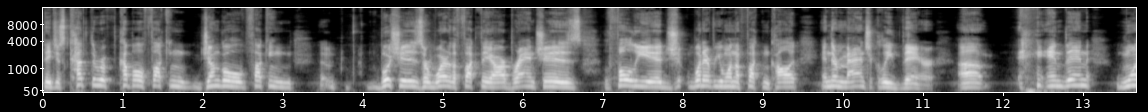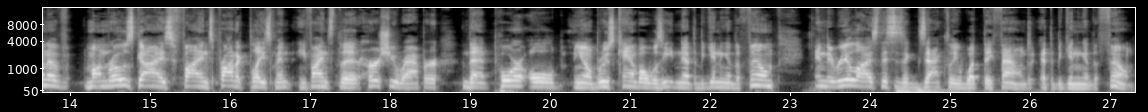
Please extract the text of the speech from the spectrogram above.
They just cut through a couple fucking jungle fucking uh, bushes or where the fuck they are, branches, foliage, whatever you want to fucking call it, and they're magically there. Uh, and then one of Monroe's guys finds product placement. He finds the Hershey wrapper that poor old, you know, Bruce Campbell was eating at the beginning of the film. And they realize this is exactly what they found at the beginning of the film.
